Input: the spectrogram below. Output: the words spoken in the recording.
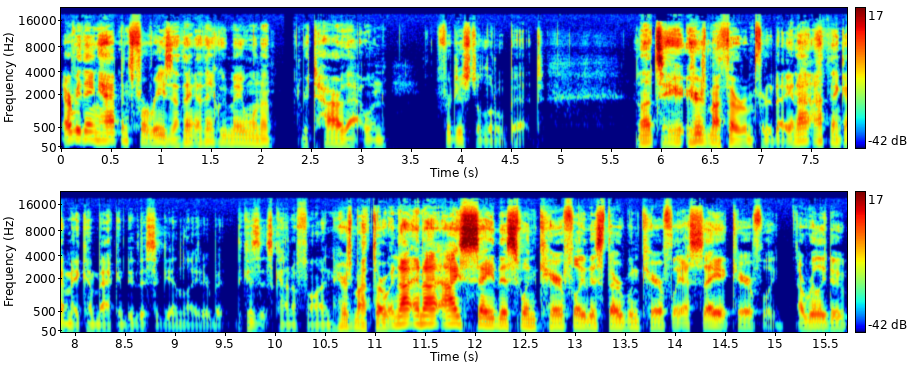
everything happens for a reason. I think I think we may want to retire that one for just a little bit. And let's see, here's my third one for today. And I, I, think I may come back and do this again later, but because it's kind of fun. Here's my third one. And I, and I, I say this one carefully, this third one carefully. I say it carefully. I really do.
